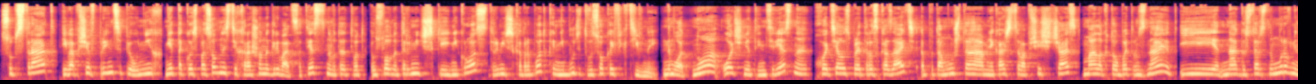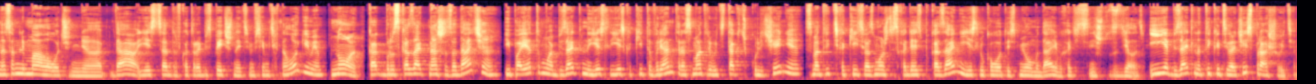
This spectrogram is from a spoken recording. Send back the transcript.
субстрат, и вообще, в принципе, у них нет такой способности хорошо нагреваться. Соответственно, вот этот вот условно термический некроз, термическая обработка не будет высокоэффективной. Ну вот, но очень это интересно. Хотелось про это рассказать, потому что, мне кажется, вообще сейчас мало кто об этом знает, и на государственном уровне, на самом деле, мало очень, э, да, есть центров, которые обеспечены этими всеми технологиями, но как бы рассказать наша задача, и поэтому обязательно, если есть какие-то варианты, рассматривайте тактику лечения, смотрите, какие есть возможности, исходя из показаний, если у кого-то есть миома, да, и вы хотите с ней что-то сделать. И обязательно тыкайте врачей, спрашивайте.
